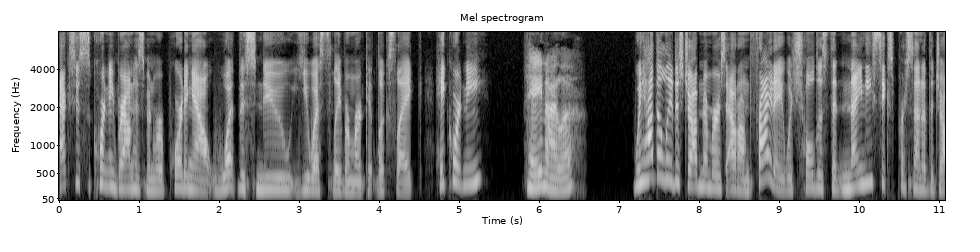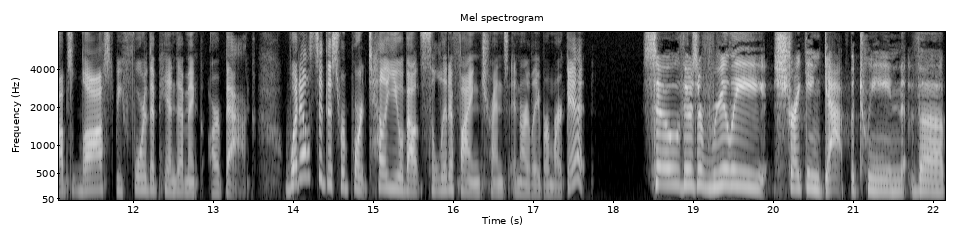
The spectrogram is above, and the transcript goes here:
Axios' Courtney Brown has been reporting out what this new U.S. labor market looks like. Hey, Courtney. Hey, Niala. We had the latest job numbers out on Friday, which told us that 96% of the jobs lost before the pandemic are back. What else did this report tell you about solidifying trends in our labor market? So there's a really striking gap between the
